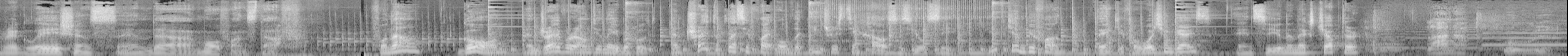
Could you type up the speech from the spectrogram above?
regulations, and uh, more fun stuff. For now, go on and drive around your neighborhood and try to classify all the interesting houses you'll see. It can be fun. Thank you for watching, guys, and see you in the next chapter. Lana, ooh.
